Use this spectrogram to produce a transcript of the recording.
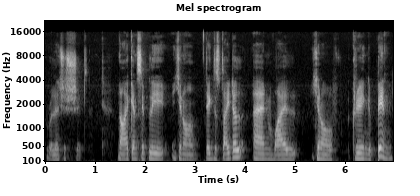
relationships now I can simply you know take this title and while you know creating a pin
